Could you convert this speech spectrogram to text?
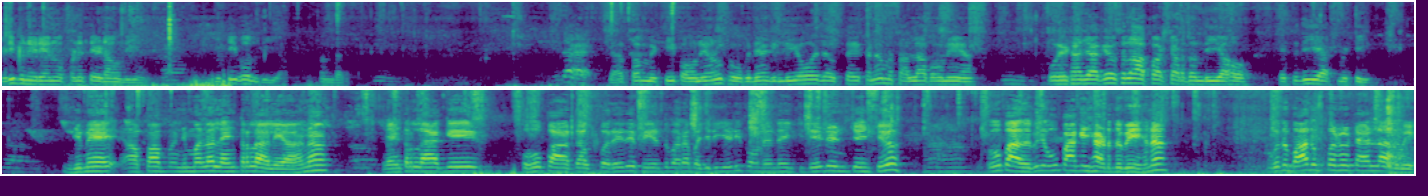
ਜਿਹੜੀ ਬਨੇਰਿਆਂ ਨੂੰ ਆਪਣੇ ਤੇੜਾ ਆਉਂਦੀਆਂ ਮਿੱਟੀ ਫੁੱਲਦੀ ਆ ਅੰਦਰ। ਜਦ ਆਪਾਂ ਮਿੱਟੀ ਪਾਉਨੇ ਆ ਉਹਨੂੰ ਠੋਕਦੇ ਆ ਗਿੱਲੀ ਉਹ ਜੇ ਉੱਤੇ ਇੱਕ ਨਾ ਮਸਾਲਾ ਪਾਉਨੇ ਆ ਉਹ ਹੇਠਾਂ ਜਾ ਕੇ ਉਹ ਸਲਾਬ ਪਰ ਛੱਡ ਦਿੰਦੀ ਆ ਉਹ ਖਿੱਚਦੀ ਆ ਮਿੱਟੀ। ਜਿਵੇਂ ਆਪਾਂ ਮੰਨ ਲਾ ਲੈਂਟਰ ਲਾ ਲਿਆ ਹਨਾ? ਲੈਂਟਰ ਲਾ ਕੇ ਉਹ ਪਾਤਾ ਉੱਪਰ ਇਹਦੇ ਫੇਰ ਦੁਬਾਰਾ ਬਜਰੀ ਜਿਹੜੀ ਪਾਉਂਦੇ ਨੇ ਇੰਚ ਡੇਢ ਇੰਚ ਇੰਚ ਉਹ ਪਾ ਦੇਵੇ ਉਹ ਪਾ ਕੇ ਛੱਡ ਦੇਵੇ ਹਨਾ? ਉਹ ਤੋਂ ਬਾਅਦ ਉੱਪਰ ਟਾਇਲ ਲਾ ਦੇਵੇ।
